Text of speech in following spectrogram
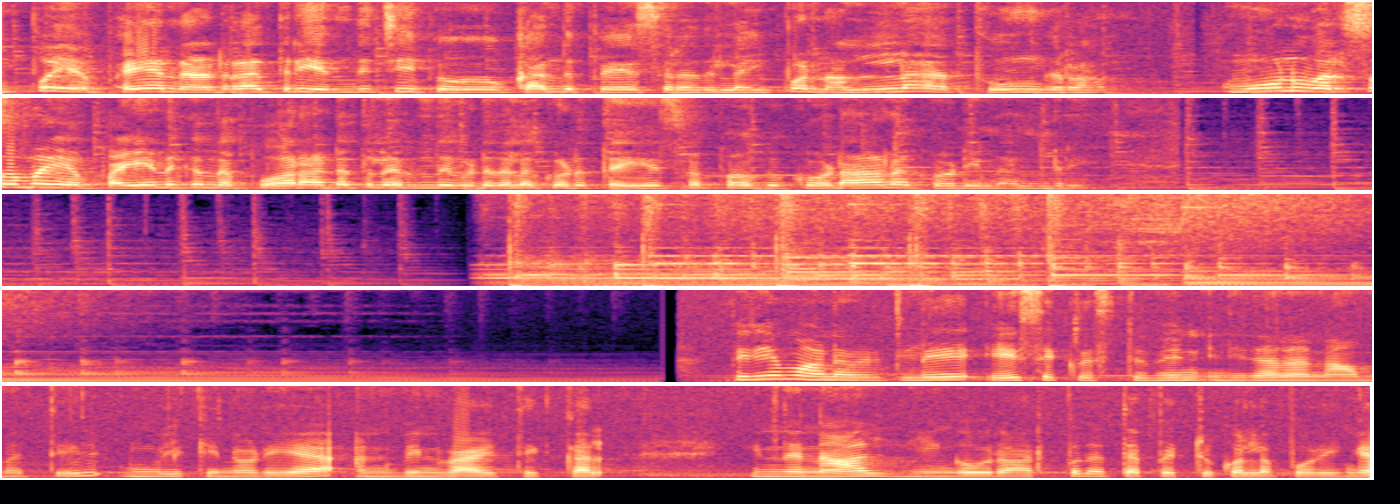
இப்போ என் பையன் நடராத்திரி எந்திரிச்சு இப்போ உட்காந்து பேசுறது இல்லை இப்போ நல்லா தூங்குறான். மூணு வருஷமாக என் பையனுக்கு இந்த போராட்டத்திலேருந்து விடுதலை கொடுத்த ஏசப்பாவுக்கு கொடான கொடி நன்றி. பிரியமானவர்களே இயேசு கிறிஸ்துவின் இனிதான நாமத்தில் உங்களுக்கு என்னுடைய அன்பின் வாழ்த்துக்கள். இந்த நாள் நீங்கள் ஒரு அற்புதத்தை பெற்றுக்கொள்ள போகிறீங்க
